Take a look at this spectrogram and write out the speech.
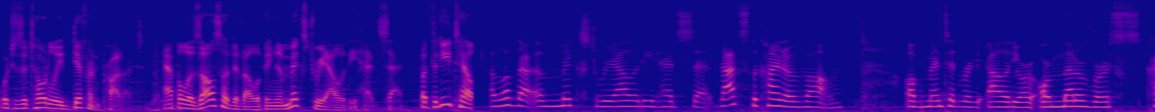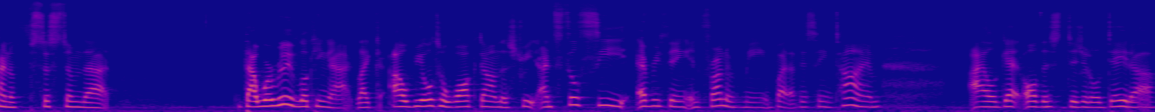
which is a totally different product. Apple is also developing a mixed reality headset, but the detail I love that a mixed reality headset. That's the kind of um, augmented reality or, or metaverse kind of system that that we're really looking at. Like I'll be able to walk down the street and still see everything in front of me, but at the same time, I'll get all this digital data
